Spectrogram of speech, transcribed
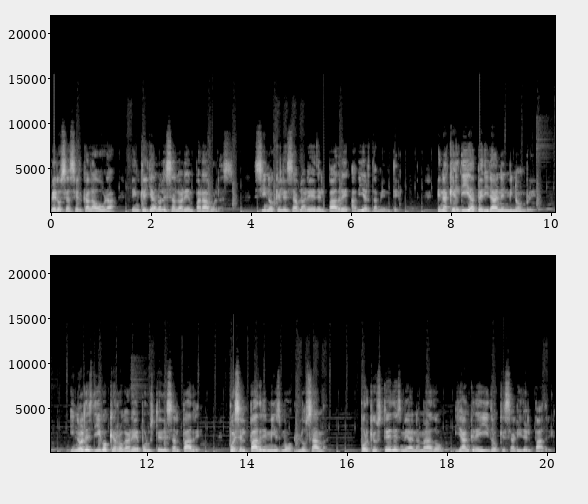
pero se acerca la hora en que ya no les hablaré en parábolas, sino que les hablaré del Padre abiertamente. En aquel día pedirán en mi nombre, y no les digo que rogaré por ustedes al Padre, pues el Padre mismo los ama, porque ustedes me han amado y han creído que salí del Padre.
